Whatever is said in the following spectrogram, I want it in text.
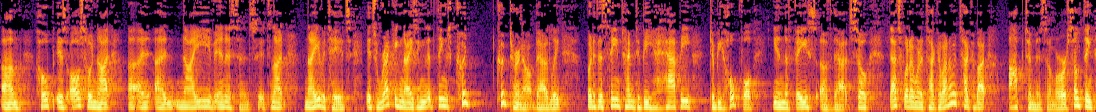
um, hope is also not a, a naive innocence. It's not naivete. It's, it's recognizing that things could, could turn out badly, but at the same time to be happy, to be hopeful in the face of that. So that's what I want to talk about. I want to talk about optimism or something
